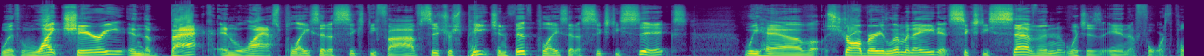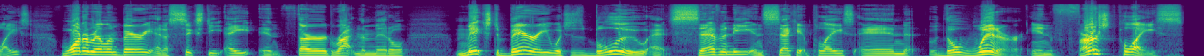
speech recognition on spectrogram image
with white cherry in the back and last place at a 65, citrus peach in fifth place at a 66. We have strawberry lemonade at 67, which is in fourth place. Watermelon berry at a 68 in third, right in the middle. Mixed berry, which is blue, at 70 in second place. And the winner in first place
